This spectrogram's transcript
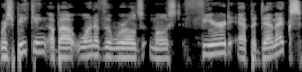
We're speaking about one of the world's most feared epidemics.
